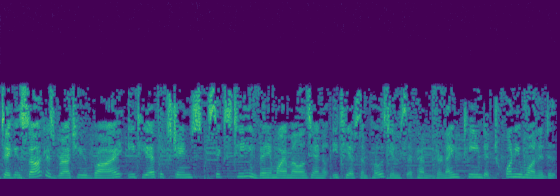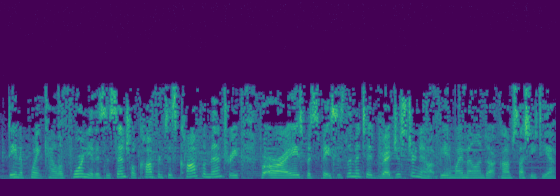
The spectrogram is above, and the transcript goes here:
Taking Stock is brought to you by ETF Exchange 16, BNY Mellon's annual ETF Symposium, September 19 to 21 in Dana Point, California. This essential conference is complimentary for RIAs, but space is limited. Register now at bnymellon.com slash ETF.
